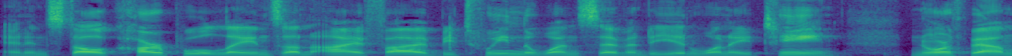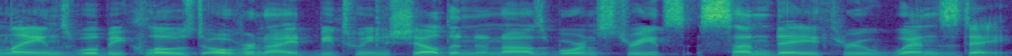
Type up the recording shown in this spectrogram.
and install carpool lanes on I-5 between the 170 and 118. Northbound lanes will be closed overnight between Sheldon and Osborne Streets Sunday through Wednesday.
